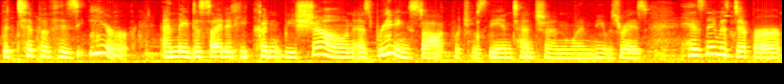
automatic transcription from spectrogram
the tip of his ear, and they decided he couldn't be shown as breeding stock, which was the intention when he was raised. His name is Dipper.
